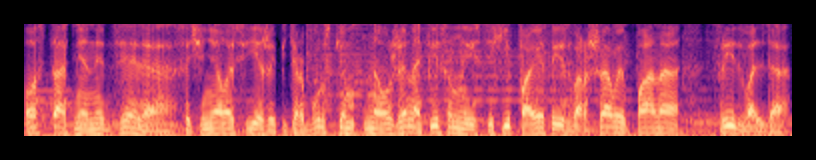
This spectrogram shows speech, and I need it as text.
«Остатня недзеля» сочинялась еже петербургским на уже написанные стихи поэта из Варшавы пана Фридвальда,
